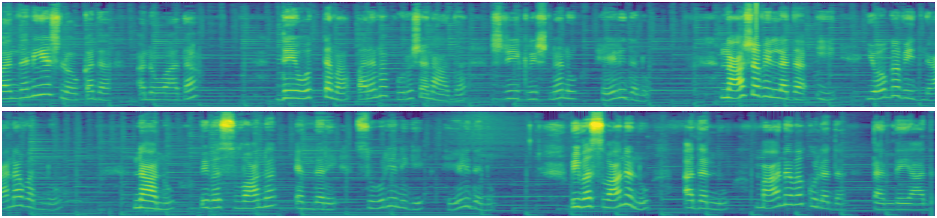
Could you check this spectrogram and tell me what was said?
ವಂದನೀಯ ಶ್ಲೋಕದ ಅನುವಾದ. ದೇವೋತ್ತಮ ಪರಮ ಪುರುಷನಾದ ಶ್ರೀಕೃಷ್ಣನು ಹೇಳಿದನು, ನಾಶವಿಲ್ಲದ ಈ ಯೋಗ ವಿಜ್ಞಾನವನ್ನು ನಾನು ವಿವಸ್ವಾನ ಎಂದರೆ ಸೂರ್ಯನಿಗೆ ಹೇಳಿದೆನು. ವಿವಸ್ವಾನನು ಅದನ್ನು ಮಾನವ ಕುಲದ ತಂದೆಯಾದ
